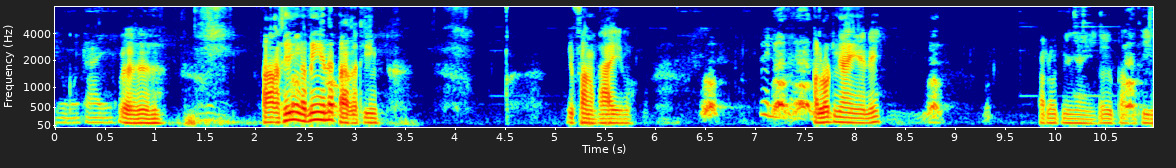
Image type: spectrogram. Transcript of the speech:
อยู่เมืองไทยเออปลากระทิงก็มีนะปลากระทิงอยู่ฝั่งไทยบ่เป็นอะไรปลารถไงอันนี้ปลารถไงเออปลากระทิง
